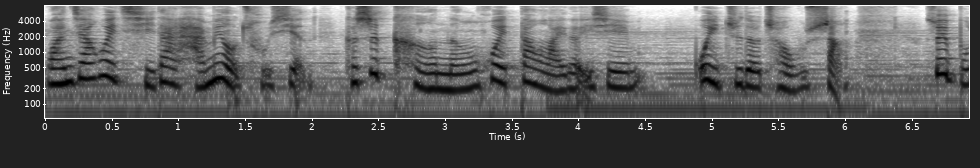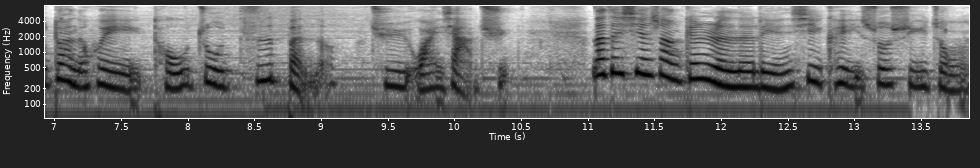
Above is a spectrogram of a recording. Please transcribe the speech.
玩家会期待还没有出现，可是可能会到来的一些未知的酬赏，所以不断的会投注资本呢去玩下去。那在线上跟人的联系可以说是一种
